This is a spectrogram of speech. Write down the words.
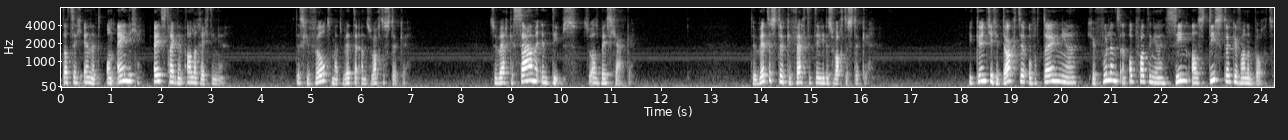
dat zich in het oneindig uitstrekt in alle richtingen. Het is gevuld met witte en zwarte stukken. Ze werken samen in teams, zoals bij schaken. De witte stukken vechten tegen de zwarte stukken. Je kunt je gedachten, overtuigingen, gevoelens en opvattingen zien als die stukken van het bord.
